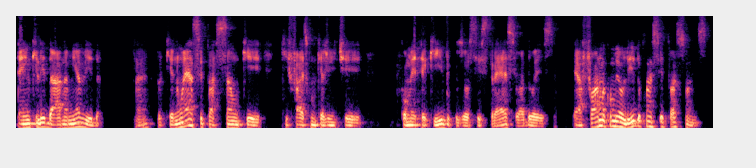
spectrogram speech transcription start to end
tenho que lidar na minha vida. Né? Porque não é a situação que, que faz com que a gente cometa equívocos ou se estresse ou adoeça. É a forma como eu lido com as situações.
